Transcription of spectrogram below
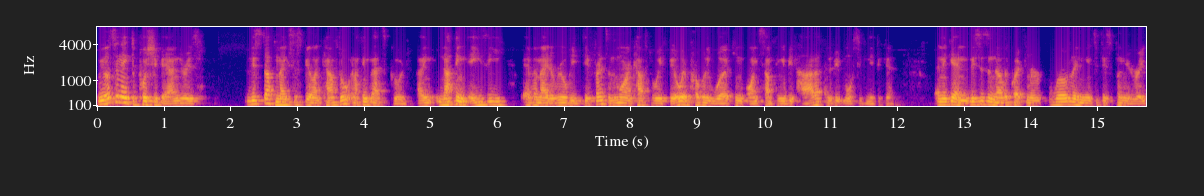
We also need to push your boundaries. This stuff makes us feel uncomfortable, and I think that's good. I think nothing easy ever made a real big difference, and the more uncomfortable we feel, we're probably working on something a bit harder and a bit more significant. And again, this is another quote from a world-leading interdisciplinary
